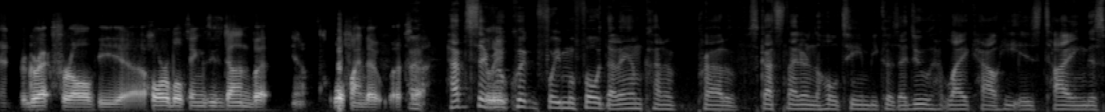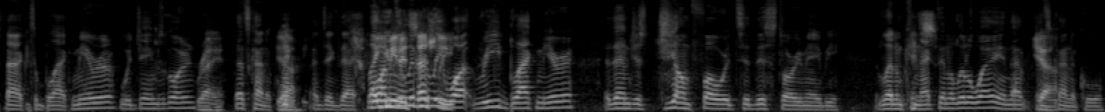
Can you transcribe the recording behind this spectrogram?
and regret for all the uh, horrible things he's done. But you know, we'll find out. But I uh, have to say really- real quick before you move forward that I am kind of proud of Scott Snyder and the whole team because I do like how he is tying this back to Black Mirror with James Gordon. Right. That's kind of cool. Yeah. I dig that. Like Well, I you mean, could literally essentially- wa- read Black Mirror and then just jump forward to this story maybe. Let them connect It's- in a little way and that, that's kind of cool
